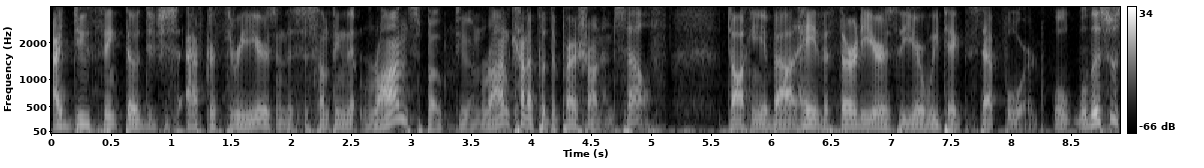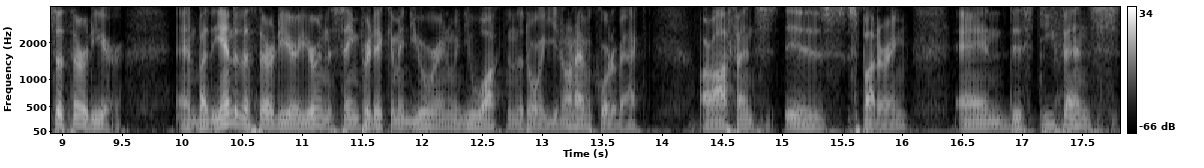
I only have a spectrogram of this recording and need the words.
I do think though that just after three years, and this is something that Ron spoke to, and Ron kind of put the pressure on himself, talking about, hey, the third year is the year we take the step forward. Well, well, this was the third year, and by the end of the third year, you're in the same predicament you were in when you walked in the door. You don't have a quarterback. Our offense is sputtering, and this defense,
